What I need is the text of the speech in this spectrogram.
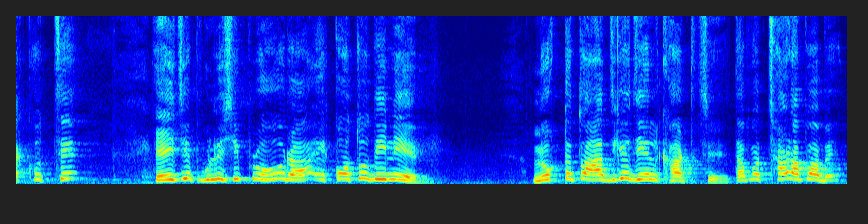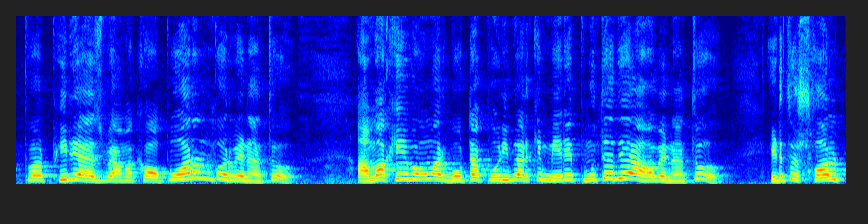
এক হচ্ছে, এই যে পুলিশি প্রহরা এ কত দিনের লোকটা তো আজকে জেল খাটছে, তারপর ছাড়া পাবে, তারপর ফিরে আসবে, আমাকে অপহরণ করবে না তো? আমাকে এবং আমার গোটা পরিবারকে মেরে পুঁতে দেওয়া হবে না তো? এটা তো স্বল্প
